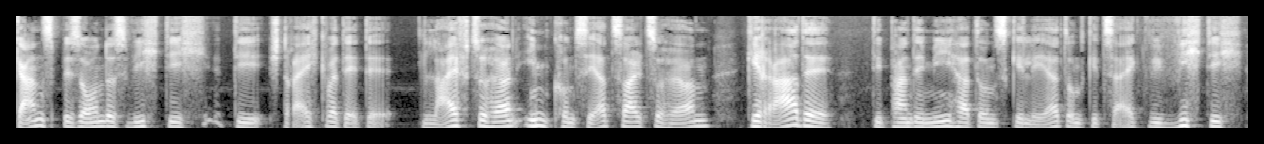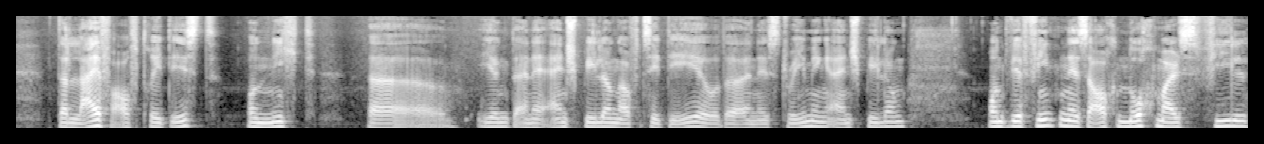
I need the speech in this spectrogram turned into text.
ganz besonders wichtig, die Streichquartette live zu hören, im Konzertsaal zu hören. Gerade die Pandemie hat uns gelehrt und gezeigt, wie wichtig der Live-Auftritt ist und nicht äh, irgendeine Einspielung auf CD oder eine Streaming-Einspielung. Und wir finden es auch nochmals viel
